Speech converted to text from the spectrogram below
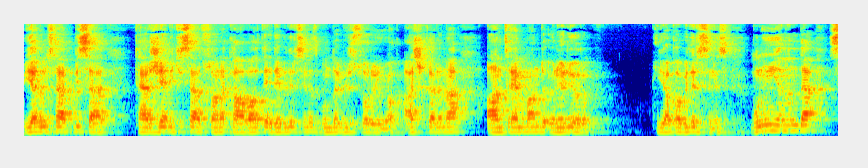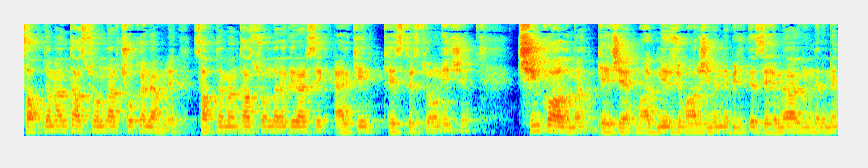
Bir yarım saat, bir saat, tercihen 2 saat sonra kahvaltı edebilirsiniz. Bunda bir sorun yok. Aç karına antrenman da öneriyorum yapabilirsiniz. Bunun yanında supplementasyonlar çok önemli. Supplementasyonlara girersek erkeğin testosteronu için çinko alımı gece magnezyum argininle birlikte ZMA ürünlerini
